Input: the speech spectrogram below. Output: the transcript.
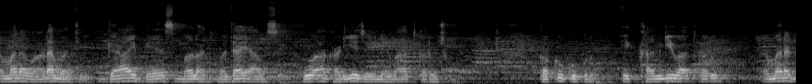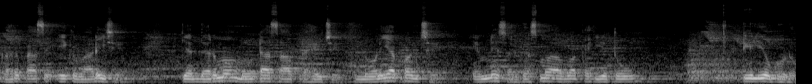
અમારા વાડામાંથી ગાય, ભેંસ, બળદ બધાય આવશે. હું આ ઘડીએ જઈને વાત કરું છું. કકુ કુકડું, એક ખાનગી વાત કરું? અમારા ઘર પાસે એક વાડી છે, ત્યાં દરમાં મોટા સાપ રહે છે, નોળિયા પણ છે. એમને સરઘસમાં આવવા કહીએ તો ટીલિયો ઘોડો.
